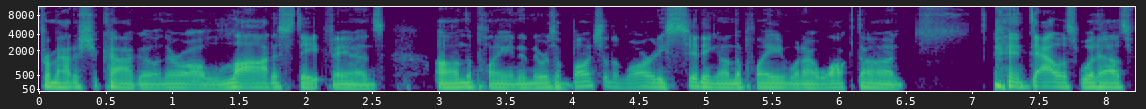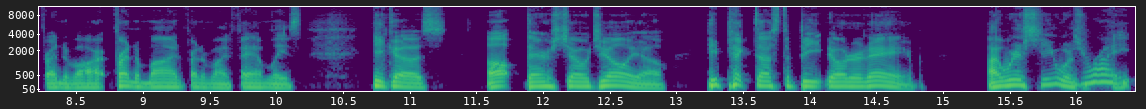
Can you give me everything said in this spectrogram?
from out of Chicago, and there were a lot of state fans on the plane, and there was a bunch of them already sitting on the plane when I walked on. And Dallas Woodhouse, friend of our friend of mine, friend of my family's, he goes, "Oh, there's Joe Giglio. He picked us to beat Notre Dame. I wish he was right."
